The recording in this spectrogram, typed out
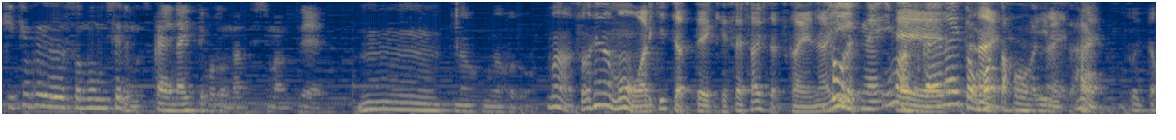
結局その店でも使えないってことになってしまうので、うーん、なるほど、なるほど。まあその辺はもう割り切っちゃって、決済サービスは使えない。そうですね。今は使えないと思った方がいいです。ははいい。もうそういった、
